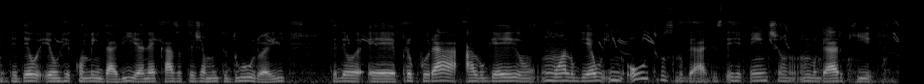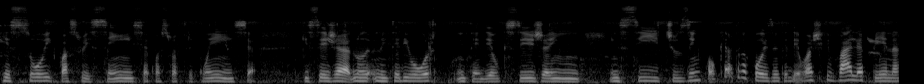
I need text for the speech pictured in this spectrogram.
entendeu? Eu recomendaria, né, caso esteja muito duro aí, entendeu? É, procurar aluguel, um aluguel em outros lugares, de repente um, um lugar que ressoe com a sua essência, com a sua frequência, que seja no, no interior, entendeu? Que seja em, em sítios, em qualquer outra coisa, entendeu? Eu acho que vale a pena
